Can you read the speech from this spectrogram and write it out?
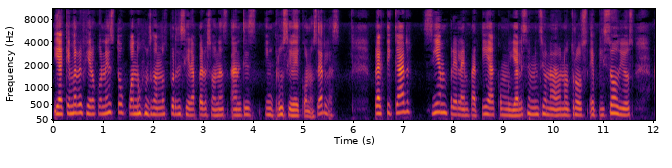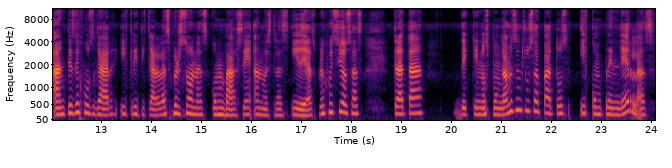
¿Y a qué me refiero con esto? Cuando juzgamos por decir a personas antes inclusive de conocerlas. Practicar siempre la empatía, como ya les he mencionado en otros episodios, antes de juzgar y criticar a las personas con base a nuestras ideas prejuiciosas, trata de que nos pongamos en sus zapatos y comprenderlas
